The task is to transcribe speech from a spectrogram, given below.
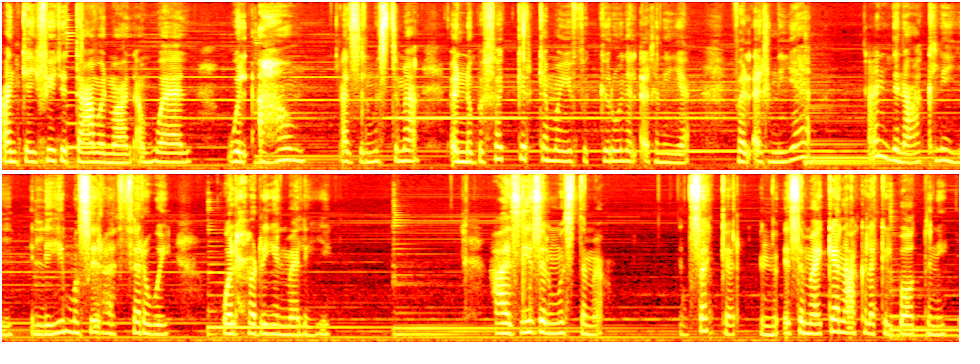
عن كيفية التعامل مع الأموال والأهم عز المستمع أنه بفكر كما يفكرون الأغنياء. فالأغنياء عندنا عقلية اللي هي مصيرها الثروة والحرية المالية. عزيزي المستمع تذكر أنه إذا ما كان عقلك الباطني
